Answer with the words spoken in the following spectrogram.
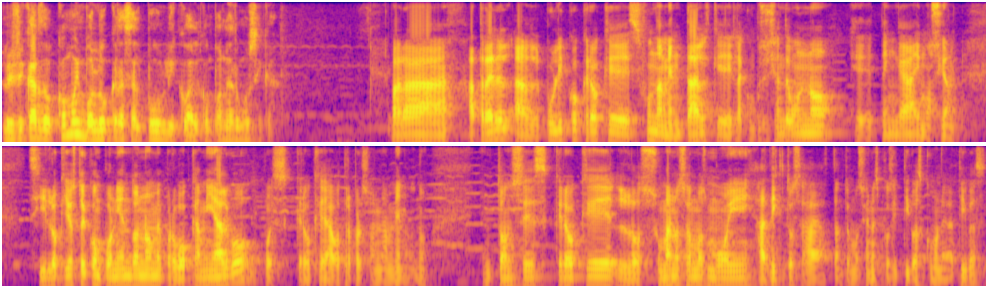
Luis Ricardo, ¿cómo involucras al público al componer música? Para atraer al público creo que es fundamental que la composición de uno eh, tenga emoción. Si lo que yo estoy componiendo no me provoca a mí algo, pues creo que a otra persona menos, ¿no? Entonces creo que los humanos somos muy adictos a tanto emociones positivas como negativas.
